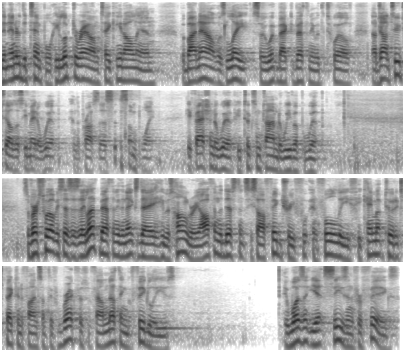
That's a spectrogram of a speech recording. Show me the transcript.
then entered the temple. He looked around, taking it all in. But by now it was late, so he went back to Bethany with the 12. Now, John 2 tells us he made a whip in the process at some point. He fashioned a whip. He took some time to weave up a whip. So, verse 12, he says, As they left Bethany the next day, he was hungry. Off in the distance, he saw a fig tree in full leaf. He came up to it expecting to find something for breakfast, but found nothing but fig leaves. It wasn't yet season for figs.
